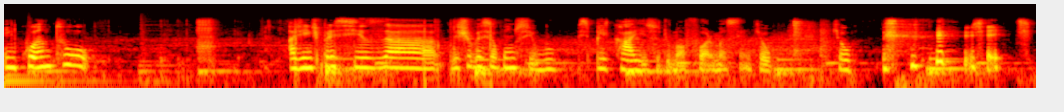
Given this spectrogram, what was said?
enquanto a gente precisa. Deixa eu ver se eu consigo explicar isso de uma forma assim que eu. Que eu... gente.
